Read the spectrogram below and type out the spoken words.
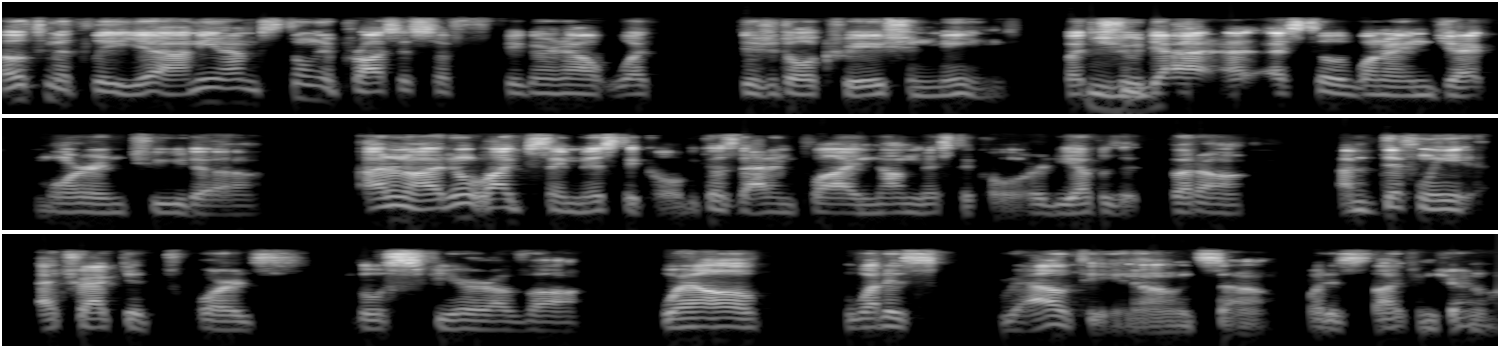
ultimately, yeah, I mean, I'm still in the process of figuring out what digital creation means. But Mhm. through that, I, I still want to inject more into the, I don't know, I don't like to say mystical because that implies non-mystical or the opposite. But, uh, I'm definitely attracted towards those sphere of, uh, well, what is reality? You know, it's, uh, what is life in general?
